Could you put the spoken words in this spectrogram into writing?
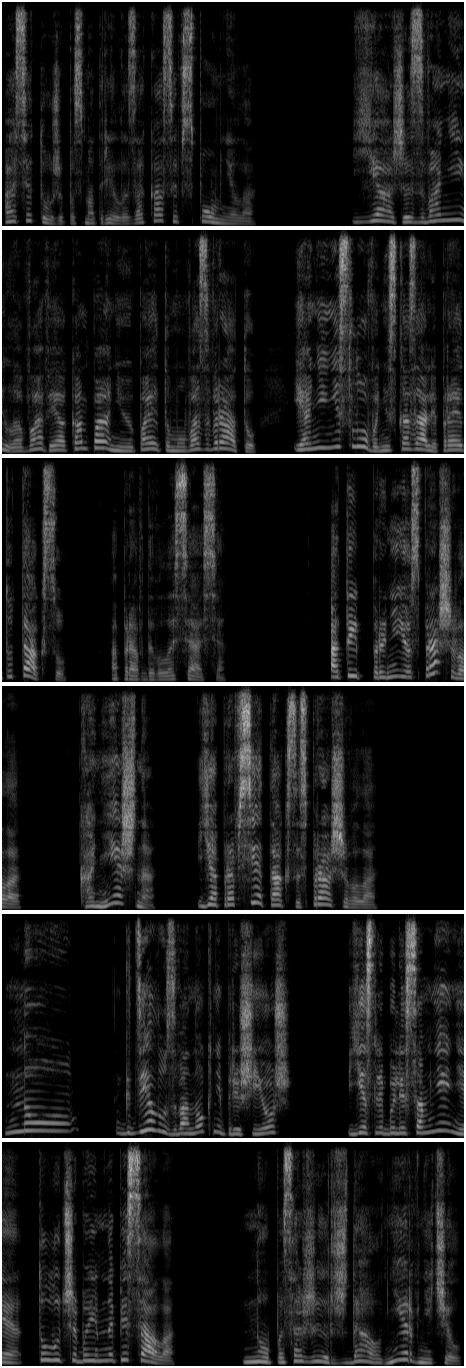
Ася тоже посмотрела заказ и вспомнила. «Я же звонила в авиакомпанию по этому возврату, и они ни слова не сказали про эту таксу», — оправдывалась Ася. «А ты про нее спрашивала?» «Конечно! Я про все таксы спрашивала». «Ну, к делу звонок не пришьешь. Если были сомнения, то лучше бы им написала. Но пассажир ждал, нервничал.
